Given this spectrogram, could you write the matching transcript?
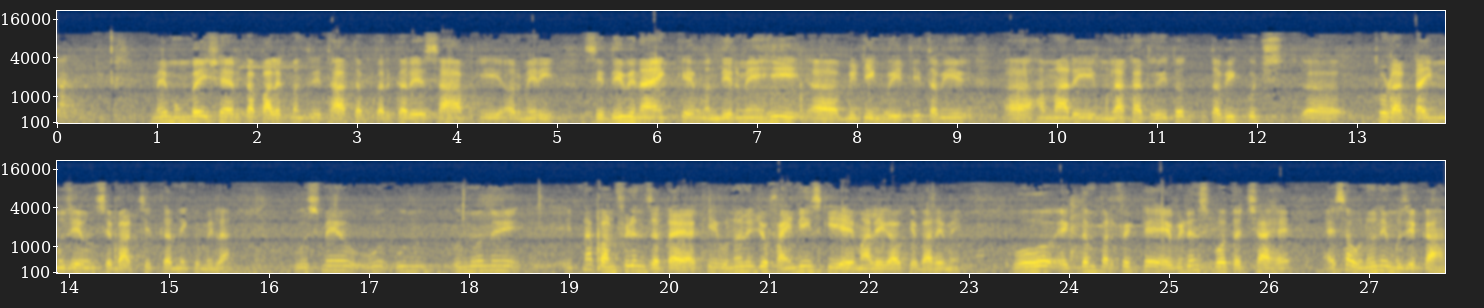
आप में आ, मुंबई शहर का पालक मंत्री था तब करकरे साहब की और मेरी सिद्धि विनायक के मंदिर में ही अ, मीटिंग हुई थी। तभी अ, हमारी मुलाकात हुई तो तभी कुछ अ, थोड़ा टाइम मुझे उनसे बातचीत करने को मिला। उसमें उ, उन, उन्होंने इतना कॉन्फिडेंस जताया कि उन्होंने जो फाइंडिंग्स की है मालेगांव के बारे में वो एकदम परफेक्ट है एविडेंस बहुत अच्छा है ऐसा उन्होंने मुझे कहा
